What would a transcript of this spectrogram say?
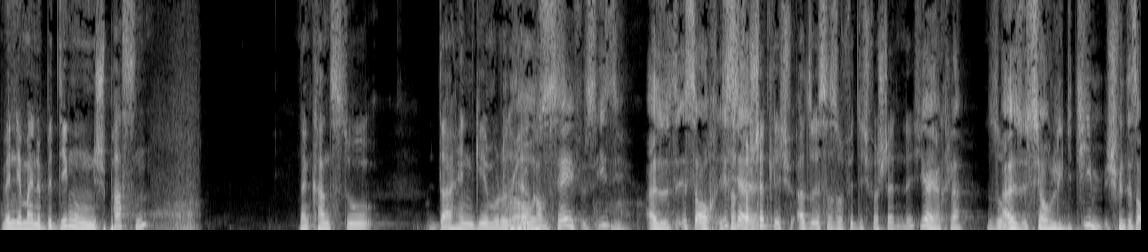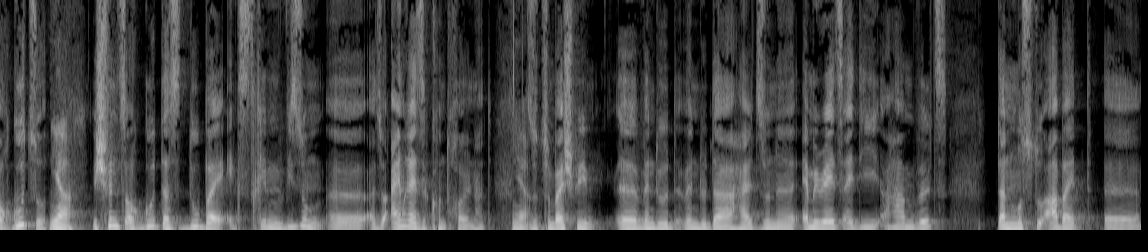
Wenn dir meine Bedingungen nicht passen, dann kannst du dahin gehen, wo du Bro, herkommst. safe, ist easy. Also es ist auch, Ist, ist, das ja, verständlich? Also ist das so für dich verständlich? Ja, ja, klar. So. Also es ist ja auch legitim. Ich finde das auch gut so. Ja. Ich finde es auch gut, dass Dubai extrem Visum, äh, also Einreisekontrollen hat. Ja. Also zum Beispiel, äh, wenn du, wenn du da halt so eine Emirates-ID haben willst, dann musst du Arbeit äh,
